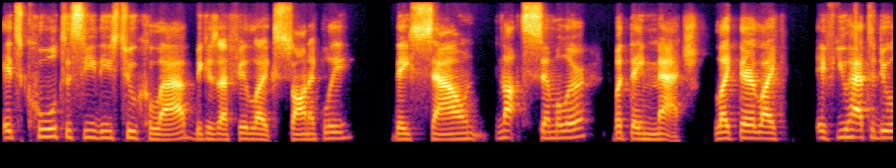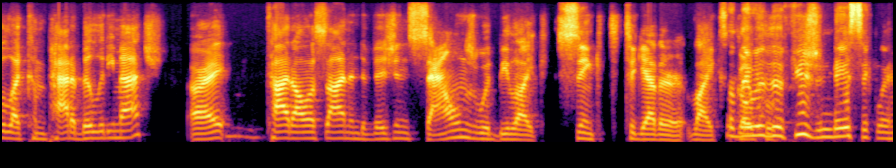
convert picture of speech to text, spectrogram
it's cool to see these two collab because I feel like sonically they sound not similar, but they match. Like they're like if you had to do like compatibility match, all right, Ty Dolla Sign and Division sounds would be like synced together. Like So they were the fusion basically.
